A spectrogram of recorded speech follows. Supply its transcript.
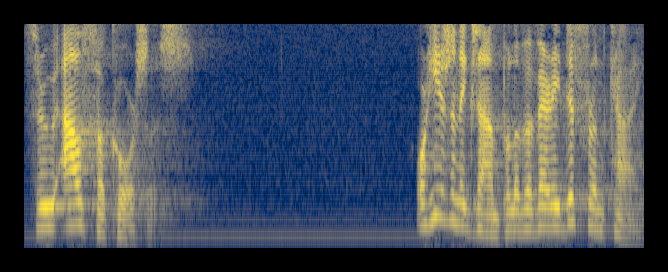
through alpha courses or here's an example of a very different kind.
